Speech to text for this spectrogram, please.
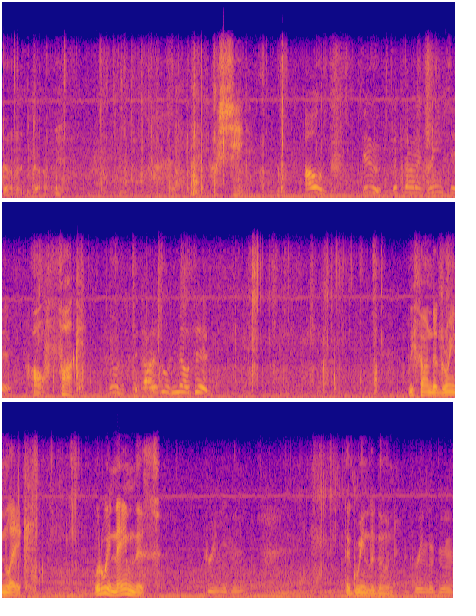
dun, dun. Oh shit. Oh, dude, look at all that green shit. Oh fuck. Dude, the this was melted. We found a green lake. What do we name this? Green Lagoon. The Green Lagoon. The Green Lagoon.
